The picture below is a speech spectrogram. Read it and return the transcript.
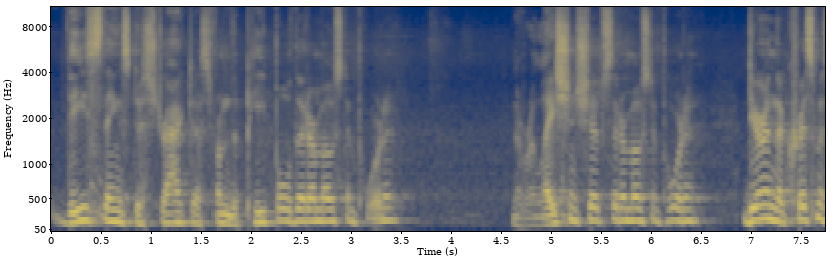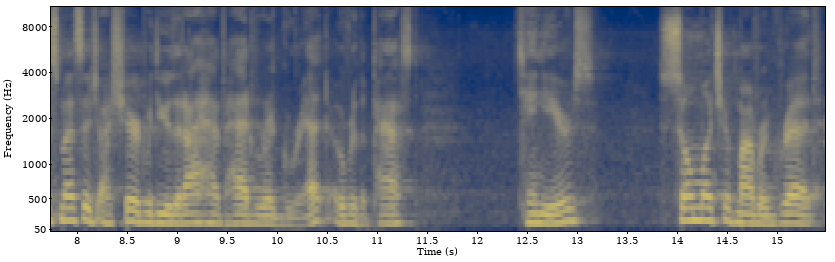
these things distract us from the people that are most important, the relationships that are most important. During the Christmas message, I shared with you that I have had regret over the past 10 years so much of my regret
